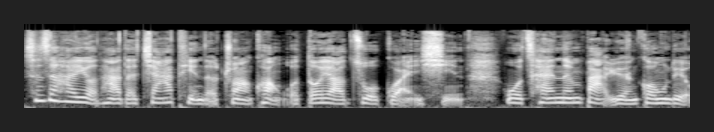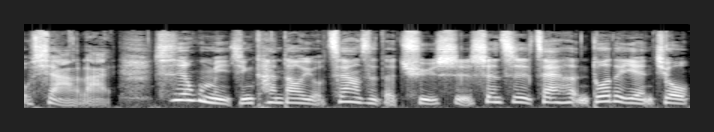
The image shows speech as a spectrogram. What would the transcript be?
甚至还有他的家庭的状况，我都要做关心，我才能把员工留下来。其实我们已经看到有这样子的趋势，甚至在很多的研究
